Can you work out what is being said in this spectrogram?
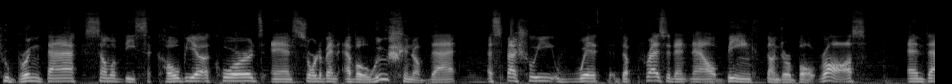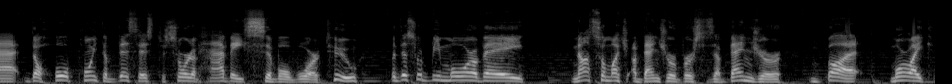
to bring back some of the Sokovia Accords and sort of an evolution of that, especially with the president now being Thunderbolt Ross, and that the whole point of this is to sort of have a civil war too, but this would be more of a not so much Avenger versus Avenger, but more like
